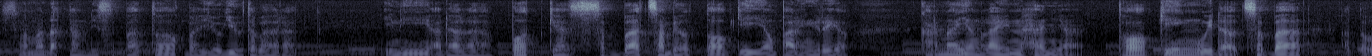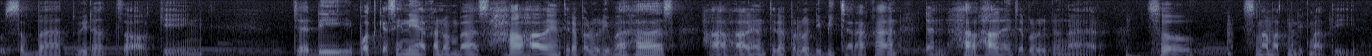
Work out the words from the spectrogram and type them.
Selamat datang di Sebatok by Yogi Huta Barat. Ini adalah podcast sebat sambil talkie yang paling real. Karena yang lain hanya talking without sebat atau sebat without talking. Jadi podcast ini akan membahas hal-hal yang tidak perlu dibahas, hal-hal yang tidak perlu dibicarakan, dan hal-hal yang tidak perlu didengar. So, selamat menikmati.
